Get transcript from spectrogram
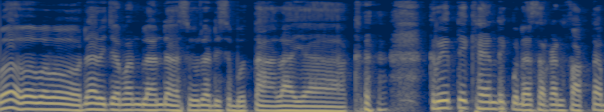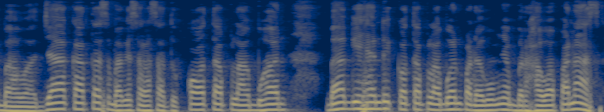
Wow, wow, wow, wow, dari zaman Belanda sudah disebut tak layak. Kritik Hendrik berdasarkan fakta bahwa Jakarta sebagai salah satu kota pelabuhan bagi Hendrik kota pelabuhan pada umumnya berhawa panas,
